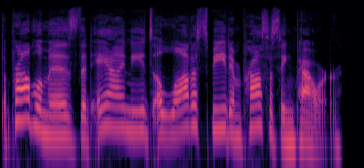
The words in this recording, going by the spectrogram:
The problem is that AI needs a lot of speed and processing power.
